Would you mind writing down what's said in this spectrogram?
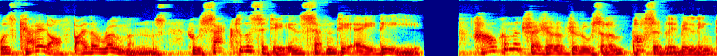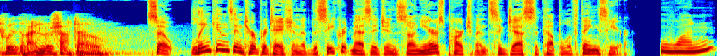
was carried off by the Romans, who sacked the city in 70 AD. How can the treasure of Jerusalem possibly be linked with Rennes-le-Château? So, Lincoln's interpretation of the secret message in Saunier's parchment suggests a couple of things here. One,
